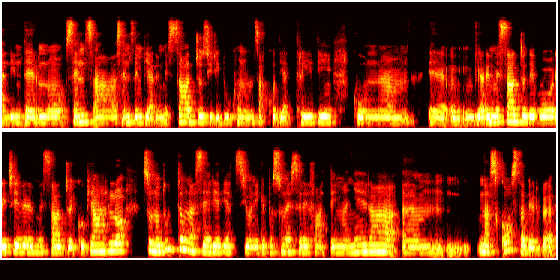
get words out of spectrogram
all'interno senza, senza, inviare il messaggio, si riducono un sacco di attriti con um, eh, inviare il messaggio, devo ricevere il messaggio e copiarlo. Sono tutta una serie di azioni che possono essere fatte in maniera um, nascosta per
